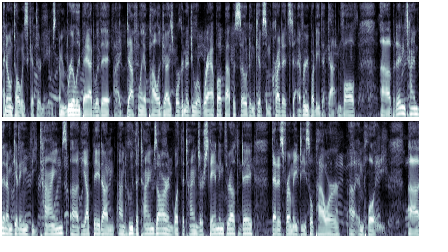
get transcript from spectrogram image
I don't always get their names. I'm really bad with it. I definitely apologize. We're going to do a wrap up episode and give some credits to everybody that got involved. Uh, but anytime that I'm getting the times, uh, the update on, on who the times are and what the times are standing throughout the day, that is from a Diesel Power uh, employee. Uh,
